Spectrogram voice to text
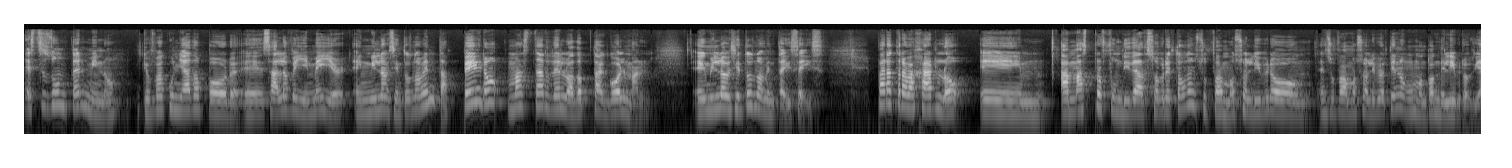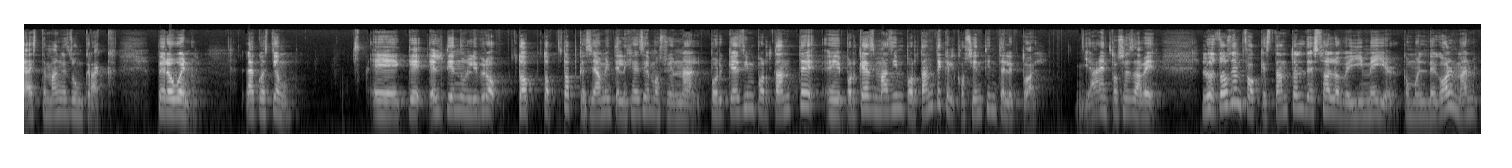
Este es un término que fue acuñado por eh, Salovey y Mayer en 1990, pero más tarde lo adopta Goldman en 1996 para trabajarlo eh, a más profundidad, sobre todo en su famoso libro, en su famoso libro, tiene un montón de libros, ya este man es un crack. Pero bueno, la cuestión, eh, que él tiene un libro top, top, top que se llama Inteligencia Emocional, porque es importante, eh, porque es más importante que el cociente intelectual. ¿Ya? Entonces, a ver, los dos enfoques, tanto el de Solovey y Mayer como el de Goldman,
